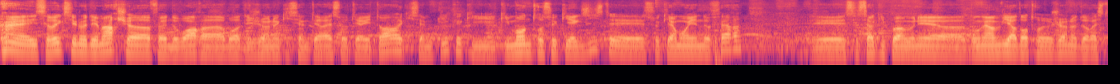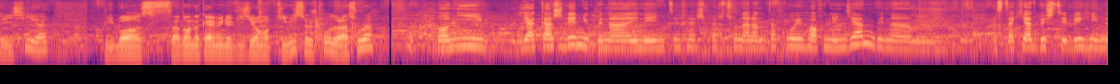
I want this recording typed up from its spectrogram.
Et c'est vrai que c'est une démarche enfin, de voir bon, des jeunes qui s'intéressent au territoire, qui s'impliquent, qui, qui, montrent ce qui existe et ce qu'il y a moyen de faire. Et c'est ça qui peut amener, donner envie à d'autres jeunes de rester ici. Hein. Puis bon, ça donne quand même une vision optimiste, je trouve, de la Soule. Bon, ni iakasle nuk bena ene interes pertsonalantako e hor nundian, bena mm, ez dakiat beste behin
